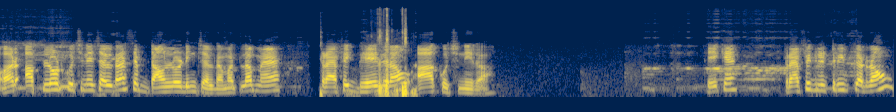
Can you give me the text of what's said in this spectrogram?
और अपलोड कुछ नहीं चल रहा है सिर्फ़ डाउनलोडिंग चल रहा। है मतलब मैं ट्रैफ़िक भेज रहा हूँ आ कुछ नहीं रहा। ठीक है? ट्रैफ़िक रिट्रीव कर रहा हूँ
